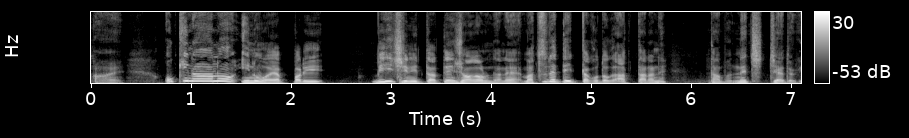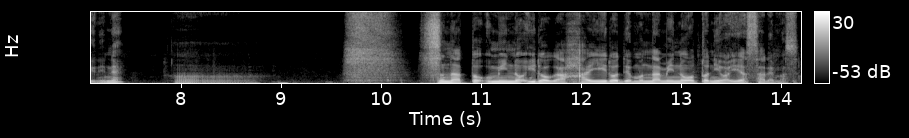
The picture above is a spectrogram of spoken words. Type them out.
はい。沖縄の犬はやっぱりビーチに行ったらテンション上がるんだね。まあ連れて行ったことがあったらね。多分ねちっちゃい時にね。うん。砂と海の色が灰色でも波の音には癒されます。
